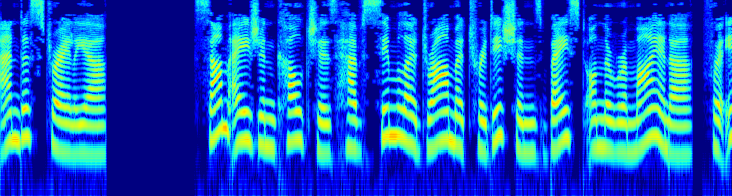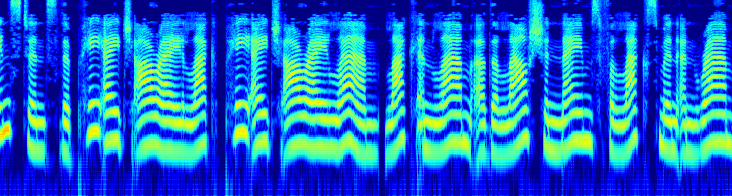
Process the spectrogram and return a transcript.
and Australia. Some Asian cultures have similar drama traditions based on the Ramayana, for instance the Phra Lak Phra Lam Lak and Lam are the Laotian names for Laxman and Ram,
